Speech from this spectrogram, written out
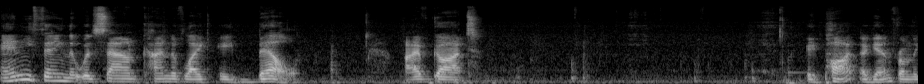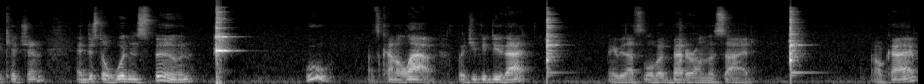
anything that would sound kind of like a bell. I've got a pot, again, from the kitchen, and just a wooden spoon. Ooh, that's kind of loud, but you could do that. Maybe that's a little bit better on the side. Okay?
